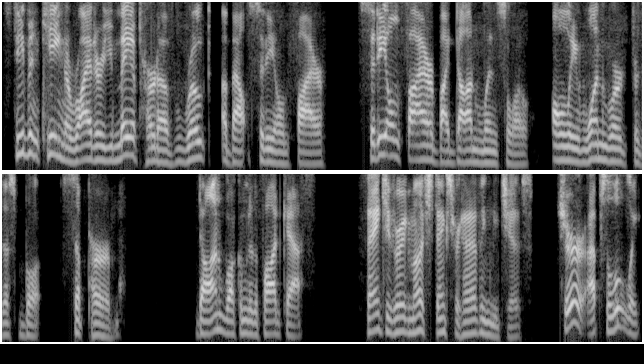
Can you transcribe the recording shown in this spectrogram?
Stephen King, a writer you may have heard of, wrote about City on Fire. City on Fire by Don Winslow. Only one word for this book superb. Don, welcome to the podcast. Thank you very much. Thanks for having me, Jeff. Sure, absolutely.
